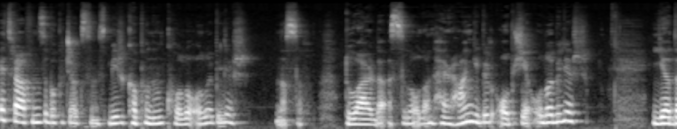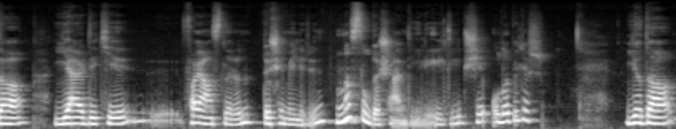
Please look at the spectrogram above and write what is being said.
Etrafınıza bakacaksınız. Bir kapının kolu olabilir. Nasıl? Duvarda asılı olan herhangi bir obje olabilir. Ya da yerdeki e, fayansların, döşemelerin nasıl döşendiği ile ilgili bir şey olabilir. Ya da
